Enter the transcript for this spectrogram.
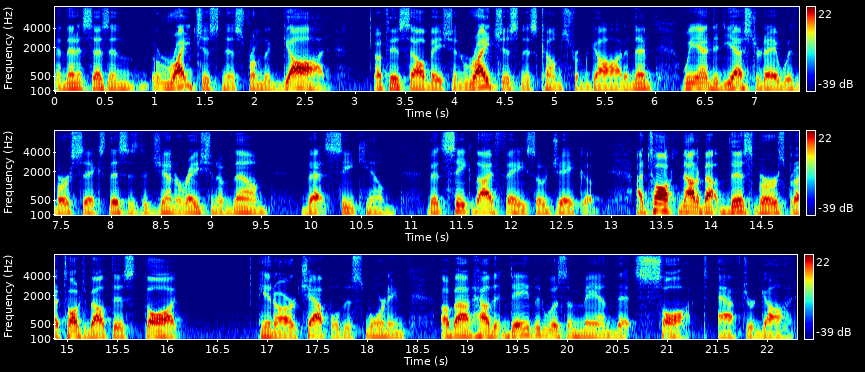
And then it says, In righteousness from the God of his salvation. Righteousness comes from God. And then we ended yesterday with verse 6 This is the generation of them that seek him, that seek thy face, O Jacob. I talked not about this verse, but I talked about this thought in our chapel this morning about how that David was a man that sought after God.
